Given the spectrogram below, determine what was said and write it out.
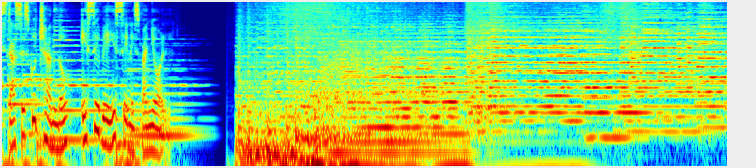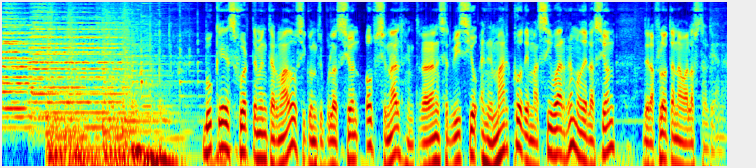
Estás escuchando SBS en español. Buques fuertemente armados y con tripulación opcional entrarán en servicio en el marco de masiva remodelación de la flota naval australiana.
